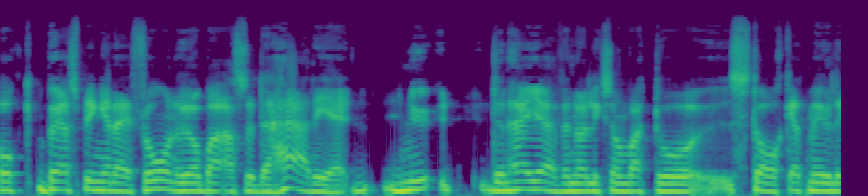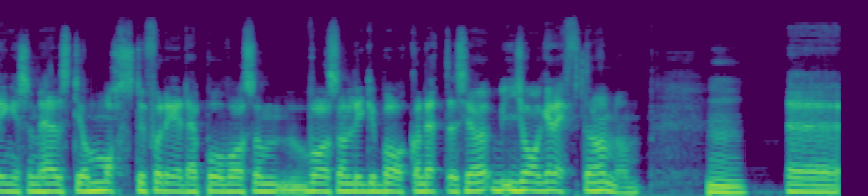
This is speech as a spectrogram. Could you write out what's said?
Och börjar springa därifrån och jag bara, alltså det här är... Nu, den här jäveln har liksom varit och stakat mig hur länge som helst. Jag måste få reda på vad som, vad som ligger bakom detta. Så jag jagar efter honom. Mm. Eh,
